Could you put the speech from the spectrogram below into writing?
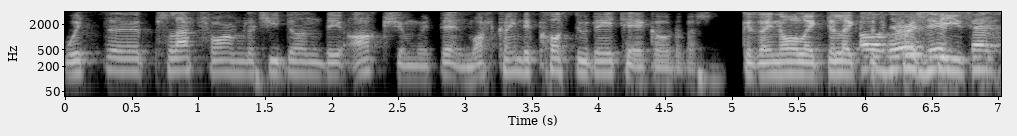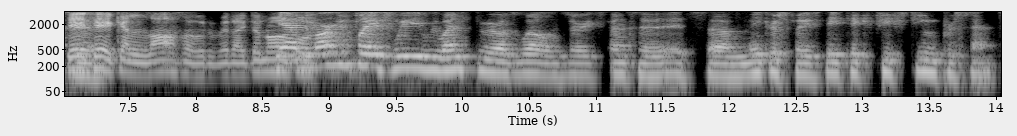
with the platform that you done the auction with then what kind of cut do they take out of it? Because i know like the likes oh, of christie's they take a lot out of it. I don't know yeah about... the marketplace we we went through as well is very expensive. It's um, MakersPlace they take 15 percent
